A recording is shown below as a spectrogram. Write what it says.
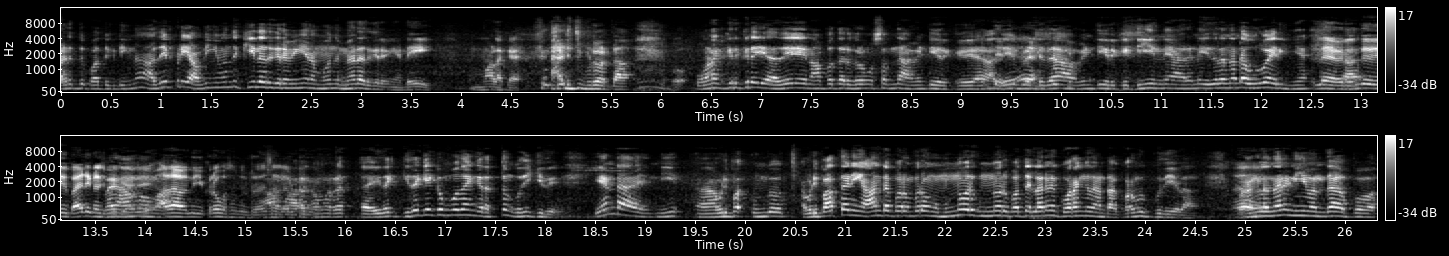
அடுத்து பாத்துக்கிட்டீங்கன்னா அது எப்படி அவங்க வந்து கீழே இருக்கிறவங்க நம்ம வந்து மேல இருக்கிறவங்க? டேய் மாலக்க அடிச்சு விடுவாட்டா உனக்கு இருக்கிற அதே நாற்பத்தாறு குரோமோசோம் தான் அவன்ட்டி இருக்கு. அதே பிளட் தான் அவன்ட்டி இருக்கு. டிஎன்ஏ ஆர்என்ஏ இதுல தான்டா உருவாயிருக்கீங்க. இல்ல வந்து அதான் வந்து குரோமோசோம் ரத்த- இதை இதை கேட்கும் போது எங்க ரத்தம் கொதிக்குது. ஏன்டா நீ அப்படி பா- உங்க அப்படி பார்த்தா நீங்க ஆண்ட பரம்பரை உங்க முன்னோருக்கு முன்னோர் பார்த்தா எல்லாருமே குரங்கு தான்டா குரங்கு குதியலா. குரங்குல தானே நீ வந்த அப்போ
